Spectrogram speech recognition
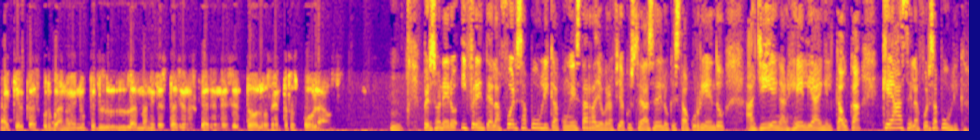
aquí el casco urbano, sino pues, las manifestaciones que hacen es en todos los centros poblados. Mm. Personero, y frente a la fuerza pública, con esta radiografía que usted hace de lo que está ocurriendo allí en Argelia, en el Cauca, ¿qué hace la fuerza pública?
